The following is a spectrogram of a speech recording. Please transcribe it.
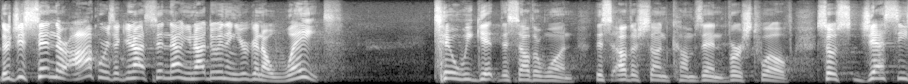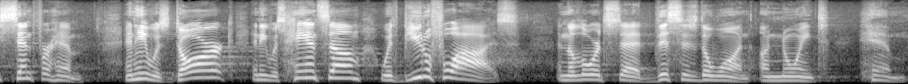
They're just sitting there awkward. It's like you're not sitting down, you're not doing anything. You're to wait till we get this other one. This other son comes in. Verse 12. So Jesse sent for him, and he was dark and he was handsome with beautiful eyes. And the Lord said, This is the one, anoint him.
